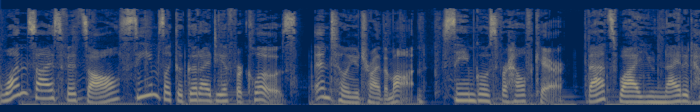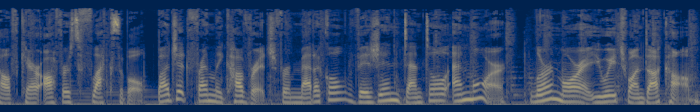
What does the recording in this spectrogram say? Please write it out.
One size fits all seems like a good idea for clothes until you try them on. Same goes for healthcare. That's why United Healthcare offers flexible, budget friendly coverage for medical, vision, dental, and more. Learn more at uhone.com.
